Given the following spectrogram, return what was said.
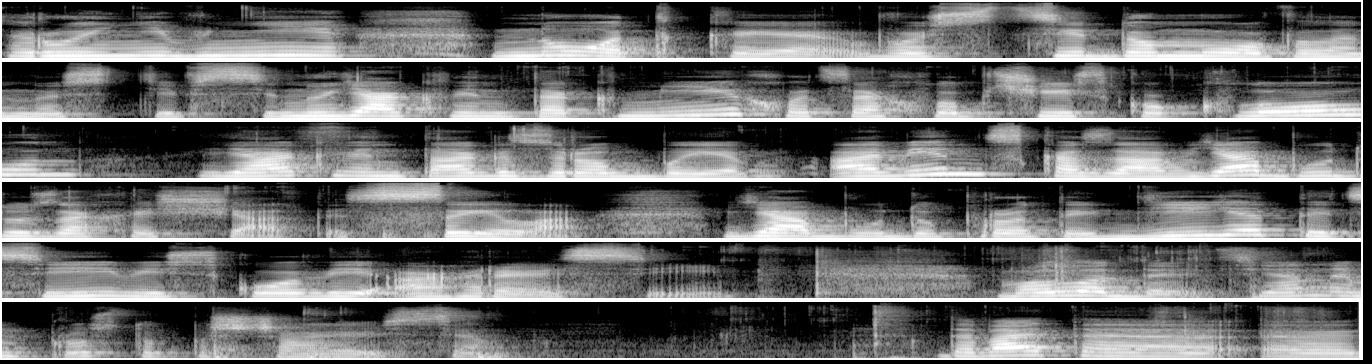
руйнівні нотки ось ці домовленості. всі. Ну, як він так міг, оце хлопчисько клоун, як він так зробив? А він сказав: Я буду захищати сила, я буду протидіяти цій військовій агресії. Молодець, я ним просто пишаюся. Давайте е,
